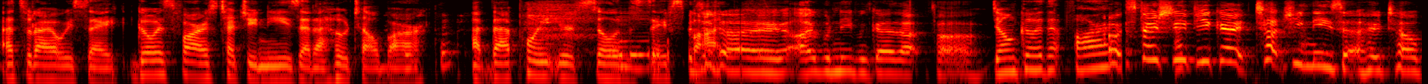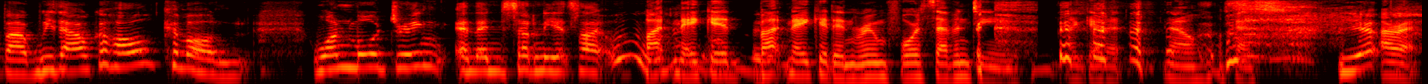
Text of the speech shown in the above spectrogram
That's what I always say. Go as far as touching knees at a hotel bar. At that point, you're still in a safe spot. No, I wouldn't even go that far. Don't go that far. Oh, especially if you go touching knees at a hotel bar with alcohol. Come on, one more drink, and then suddenly it's like, ooh, butt naked, butt naked in room four seventeen. I get it. No, okay. Yep. All right.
